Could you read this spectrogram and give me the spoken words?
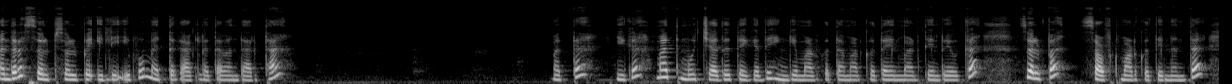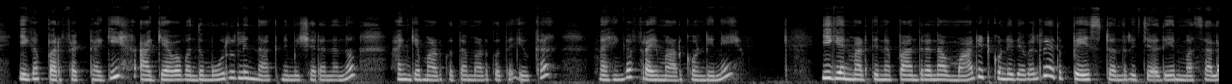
ಅಂದ್ರೆ ಸ್ವಲ್ಪ ಸ್ವಲ್ಪ ಇಲ್ಲಿ ಇವು ಮೆತ್ತಗಾಗ್ಲತ್ತವಂತ ಅರ್ಥ? ಮತ್ತು ಈಗ ಮತ್ತೆ ಮುಚ್ಚೋದು ತೆಗೆದು ಹಿಂಗೆ ಮಾಡ್ಕೊತಾ ಮಾಡ್ಕೊತಾ ಏನು ಮಾಡ್ತೀನಿ ರೀ ಇವಕ್ಕೆ ಸ್ವಲ್ಪ ಸಾಫ್ಟ್ ಮಾಡ್ಕೋತೀನಂತ. ಈಗ ಪರ್ಫೆಕ್ಟಾಗಿ ಆಗ್ಯಾವ ಒಂದು ಮೂರರಿಂದ ನಾಲ್ಕು ನಿಮಿಷರ ನಾನು ಹಾಗೆ ಮಾಡ್ಕೋತಾ ಮಾಡ್ಕೋತಾ ಇವಕ್ಕೆ ನಾ ಹಿಂಗೆ ಫ್ರೈ ಮಾಡ್ಕೊಂಡಿನಿ. ಈಗೇನು ಮಾಡ್ತೀನಪ್ಪ ಅಂದ್ರೆ ನಾವು ಮಾಡಿಟ್ಕೊಂಡಿದ್ದೇವಲ್ಲ ರೀ ಅದು ಪೇಸ್ಟ್ ಅಂದ್ರೆ ಅದೇನು ಮಸಾಲ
